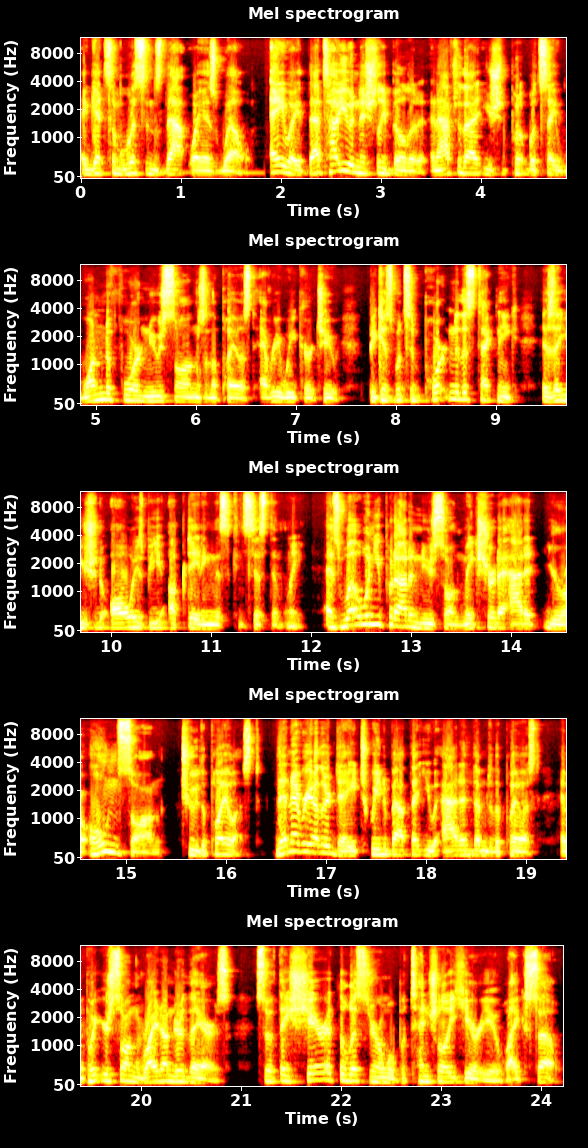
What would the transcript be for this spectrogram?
and get some listens that way as well. Anyway, that's how you initially build it, and after that, you should put, let's say, one to four new songs on the playlist every week or two, because what's important to this technique is that you should always be updating this consistently. As well, when you put out a new song, make sure to add it your own song to the playlist. Then every other day, tweet about that you added them to the playlist and put your song right under theirs. So if they share it, the listener will potentially hear you, like so.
